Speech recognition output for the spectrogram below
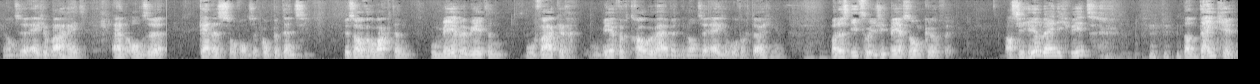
in onze eigen waarheid en onze kennis of onze competentie. Je zou verwachten, hoe meer we weten, hoe vaker, hoe meer vertrouwen we hebben in onze eigen overtuigingen. Maar dat is niet zo. Je ziet meer zo'n curve. Als je heel weinig weet, dan denk je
